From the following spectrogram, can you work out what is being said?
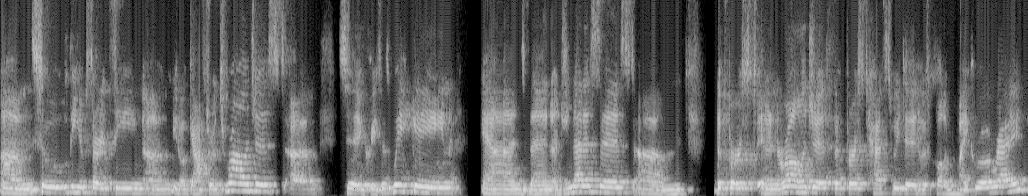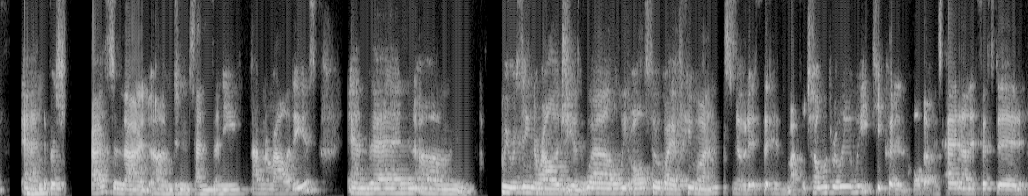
Um, so Liam started seeing, um, you know, gastroenterologist um, to increase his weight gain, and then a geneticist. Um, the first and a neurologist. The first test we did was called a microarray, and mm-hmm. the first test and that um, didn't sense any abnormalities. And then um, we were seeing neurology as well. We also, by a few months, noticed that his muscle tone was really weak. He couldn't hold up his head unassisted.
